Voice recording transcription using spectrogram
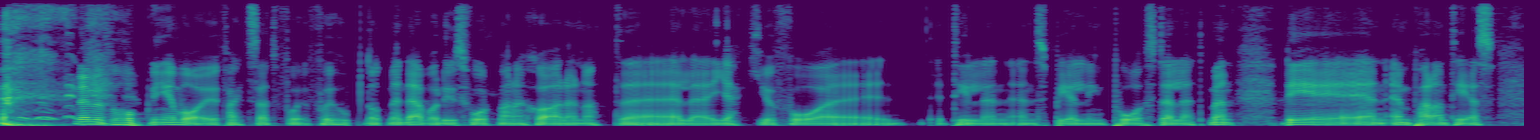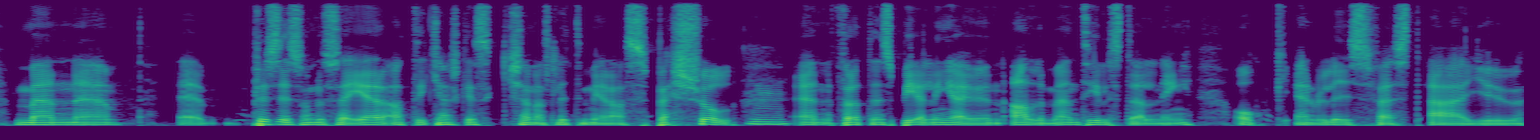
Nej men förhoppningen var ju faktiskt att få, få ihop något, men där var det ju svårt med arrangören att, eh, eller Jackie att få eh, till en, en spelning på stället. Men det är en, en parentes. Men eh, eh, precis som du säger, att det kanske ska kännas lite mera special. Mm. En, för att en spelning är ju en allmän tillställning och en releasefest är ju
